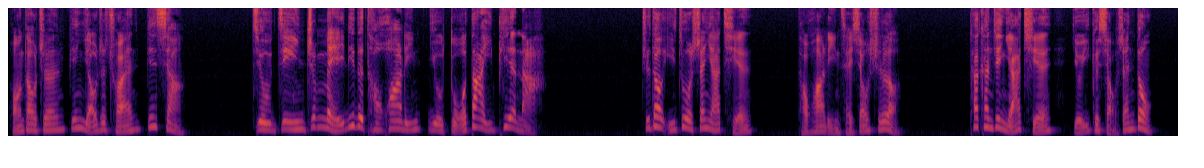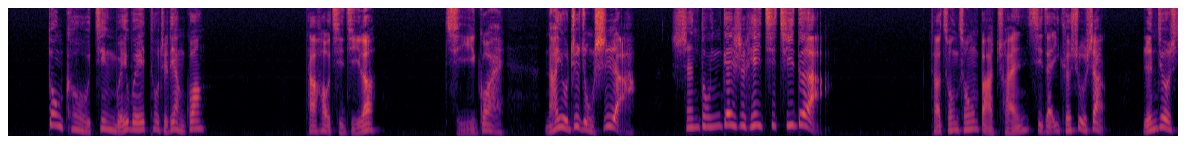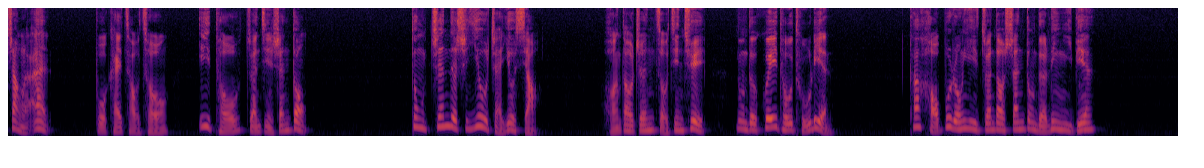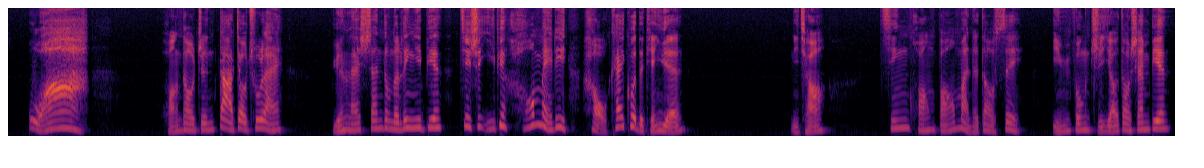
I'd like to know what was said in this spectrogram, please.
黄道真边摇着船边想：究竟这美丽的桃花林有多大一片呐、啊？直到一座山崖前，桃花林才消失了。他看见崖前有一个小山洞，洞口竟微微透着亮光。他好奇极了，奇怪，哪有这种事啊？山洞应该是黑漆漆的啊！他匆匆把船系在一棵树上，人就上了岸，拨开草丛，一头钻进山洞。洞真的是又窄又小，黄道真走进去，弄得灰头土脸。他好不容易钻到山洞的另一边，哇！黄道真大叫出来。原来山洞的另一边竟是一片好美丽、好开阔的田园。你瞧，金黄饱满的稻穗，迎风直摇到山边。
